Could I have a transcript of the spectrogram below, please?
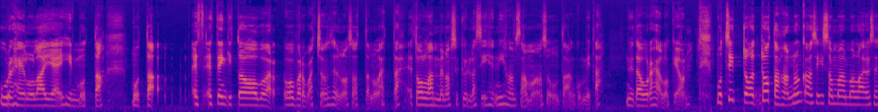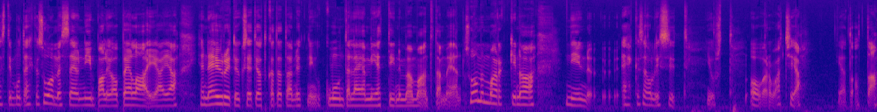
urheilulajeihin, mutta, mutta et, etenkin tuo Over, Overwatch on sen osoittanut, että et ollaan menossa kyllä siihen ihan samaan suuntaan kuin mitä, mitä urheilukin on. Mutta sitten Dotahan on myös iso maailmanlaajuisesti, mutta ehkä Suomessa ei ole niin paljon pelaajia, ja, ja ne yritykset, jotka tätä nyt niinku kuuntelee ja miettii nimenomaan tätä meidän Suomen markkinaa, niin ehkä se olisi sitten just Overwatch ja, ja tota,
